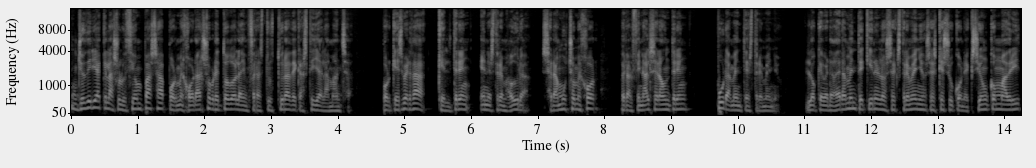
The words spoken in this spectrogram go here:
Yo diría que la solución pasa por mejorar sobre todo la infraestructura de Castilla-La Mancha, porque es verdad que el tren en Extremadura será mucho mejor, pero al final será un tren puramente extremeño. Lo que verdaderamente quieren los extremeños es que su conexión con Madrid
